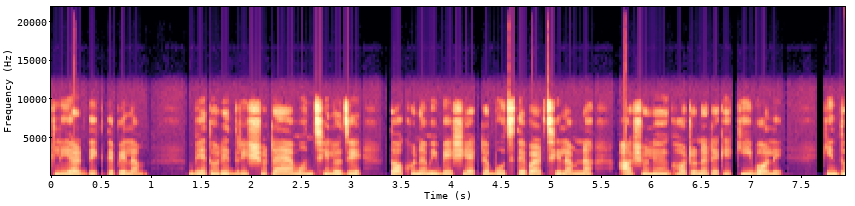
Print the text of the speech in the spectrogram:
ক্লিয়ার দেখতে পেলাম। ভেতরে দৃশ্যটা এমন ছিল যে, তখন আমি বেশি একটা বুঝতে পারছিলাম না আসলে ওই ঘটনাটাকে কি বলে। কিন্তু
